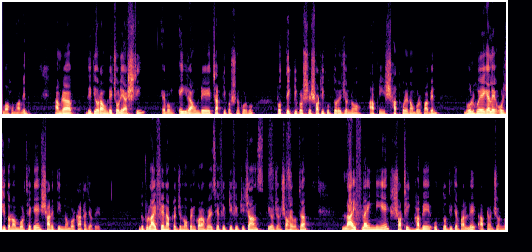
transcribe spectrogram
আল্লাহ আমিন আমরা দ্বিতীয় রাউন্ডে চলে আসছি এবং এই রাউন্ডে চারটি প্রশ্ন করব। প্রত্যেকটি প্রশ্নের সঠিক উত্তরের জন্য আপনি সাত করে নম্বর পাবেন। ভুল হয়ে গেলে অর্জিত নম্বর থেকে সাড়ে তিন নম্বর কাটা যাবে। দুটো লাইফ লাইন আপনার জন্য ওপেন করা হয়েছে ফিফটি ফিফটি চান্স প্রিয়জন সহায়তা। লাইফ লাইন নিয়ে সঠিকভাবে উত্তর দিতে পারলে আপনার জন্য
